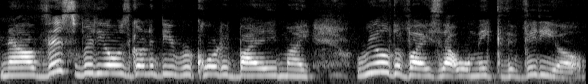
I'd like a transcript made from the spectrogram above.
Now, this video is going to be recorded by my real device that will make the video.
